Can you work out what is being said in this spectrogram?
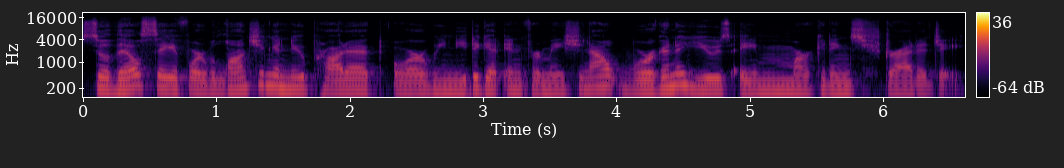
So they'll say if we're launching a new product or we need to get information out, we're going to use a marketing strategy.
